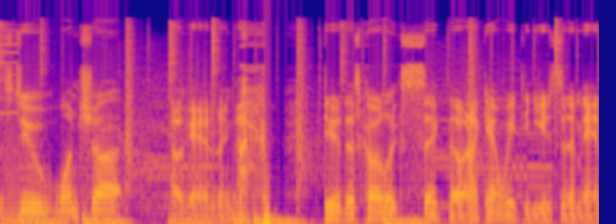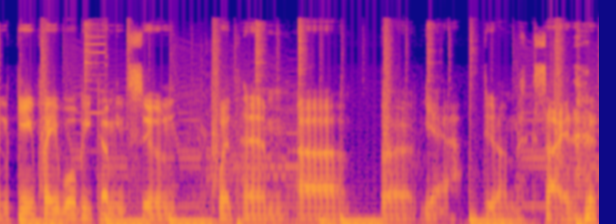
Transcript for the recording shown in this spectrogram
Let's do one shot. Okay, I. Dude, this car looks sick though, and I can't wait to use them, And gameplay will be coming soon with him. Uh, but yeah, dude, I'm excited.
